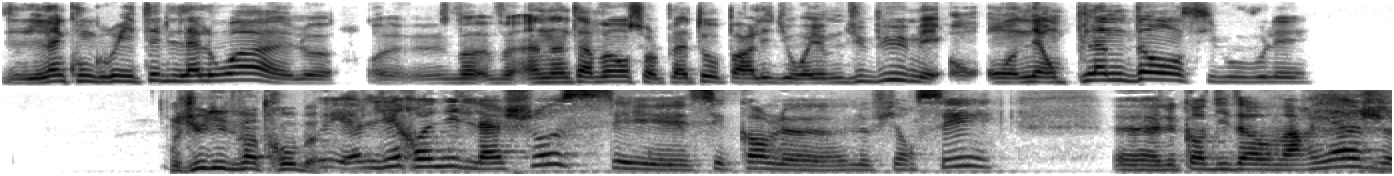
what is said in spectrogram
l'incongruité de la loi. Euh, un intervenant sur le plateau parlait du royaume du but, mais on, est en plein dedans, si vous voulez. Judith Vintraube. L'ironie de la chose, c'est quand le, fiancé euh, le candidat au mariage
